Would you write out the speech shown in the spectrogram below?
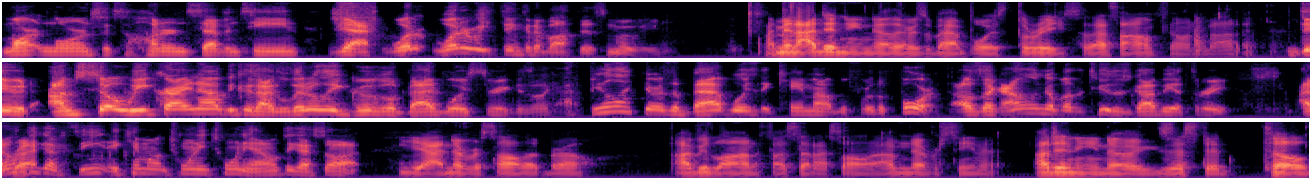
Martin Lawrence looks 117. Jack, what, what are we thinking about this movie? I mean, I didn't even know there was a Bad Boys 3, so that's how I'm feeling about it. Dude, I'm so weak right now because I literally Googled Bad Boys 3 because like I feel like there was a Bad Boys that came out before the fourth. I was like, I only know about the two, there's gotta be a three. I don't right. think I've seen it came out in 2020. I don't think I saw it. Yeah, I never saw it, bro. I'd be lying if I said I saw it. I've never seen it. I didn't even know it existed till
